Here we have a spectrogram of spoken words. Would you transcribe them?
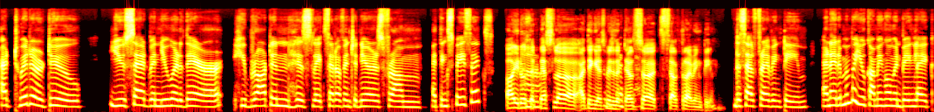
at Twitter too, you said when you were there, he brought in his like set of engineers from I think SpaceX. Oh, it was uh, the Tesla. I think especially the Tesla self-driving team. The self-driving team, and I remember you coming home and being like,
